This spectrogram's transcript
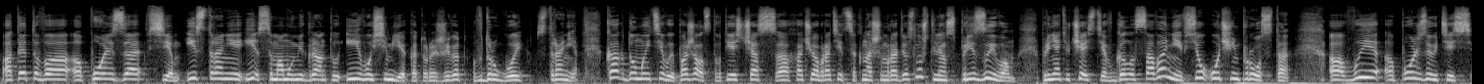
от этого польза всем, и стране, и самому мигранту, и его семье, которая живет в другой стране. Как думаете вы? Пожалуйста, вот я сейчас хочу обратиться к нашим радиослушателям с призывом принять участие в голосовании. Все очень просто. Вы пользуетесь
